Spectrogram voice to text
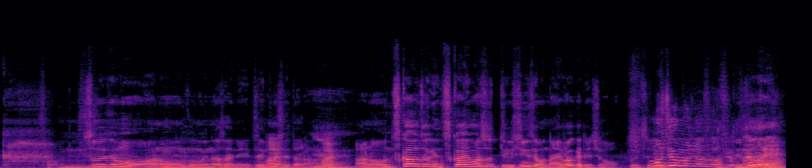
かそれでもあのごめんなさいね全部してたら、あの使う時に使いますっていう申請もないわけでしょもちろんもちろんそうですよ。でもね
